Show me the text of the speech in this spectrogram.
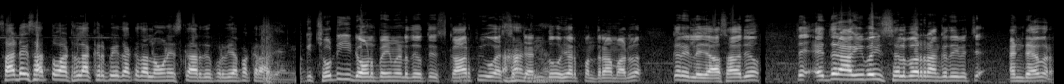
7.5 ਤੋਂ 8 ਲੱਖ ਰੁਪਏ ਤੱਕ ਦਾ ਲੋਨ ਇਸ ਕਾਰ ਦੇ ਉੱਪਰ ਵੀ ਆਪਾਂ ਕਰਾ ਦਿਆਂਗੇ। ਕਿ ਛੋਟੀ ਜੀ ਡਾਊਨ ਪੇਮੈਂਟ ਦੇ ਉੱਤੇ ਸਕਾਰਪੀਓ S10 2015 ਮਾਡਲ ਘਰੇ ਲੈ ਜਾ ਸਕਦੇ ਹੋ। ਤੇ ਇੱਧਰ ਆ ਗਈ ਬਾਈ ਸਿਲਵਰ ਰੰਗ ਦੇ ਵਿੱਚ ਐਂਡੇਵਰ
